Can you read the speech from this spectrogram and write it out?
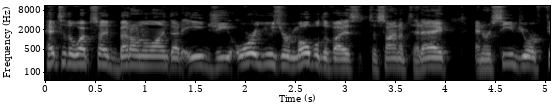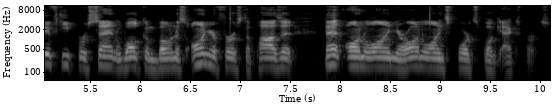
Head to the website betonline.ag or use your mobile device to sign up today and receive your 50% welcome bonus on your first deposit. Bet online, your online sportsbook experts.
